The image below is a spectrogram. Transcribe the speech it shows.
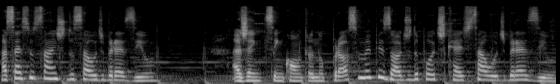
acesse o site do Saúde Brasil. A gente se encontra no próximo episódio do podcast Saúde Brasil.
